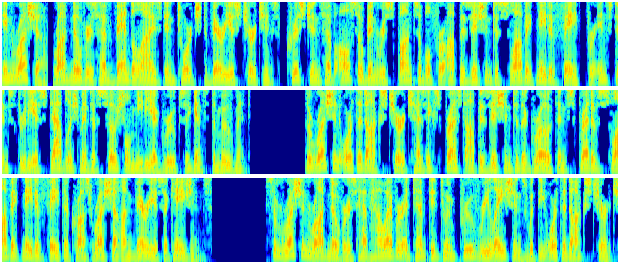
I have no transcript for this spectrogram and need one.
In Russia, Rodnovers have vandalized and torched various churches. Christians have also been responsible for opposition to Slavic native faith, for instance through the establishment of social media groups against the movement. The Russian Orthodox Church has expressed opposition to the growth and spread of Slavic native faith across Russia on various occasions. Some Russian Rodnovers have however attempted to improve relations with the Orthodox Church,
